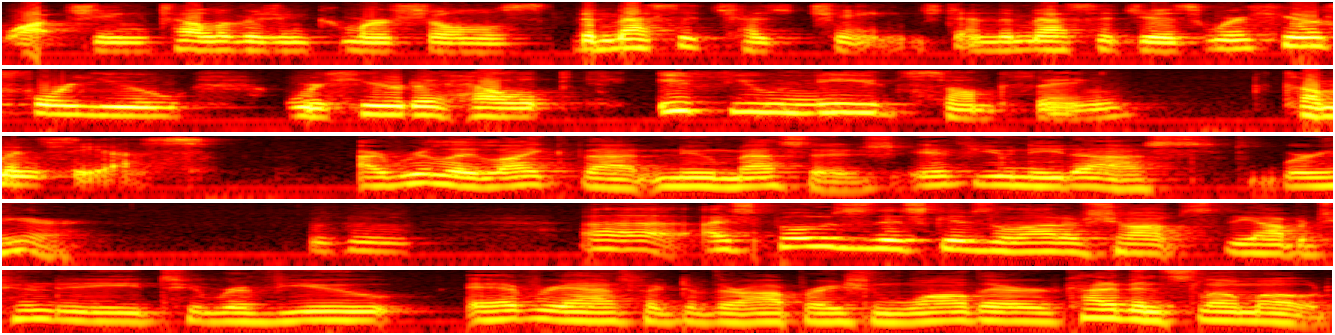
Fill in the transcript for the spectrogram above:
watching television commercials, the message has changed. And the message is, we're here for you. We're here to help. If you need something, come and see us. I really like that new message. If you need us, we're here. Mm-hmm. Uh, I suppose this gives a lot of shops the opportunity to review every aspect of their operation while they're kind of in slow mode.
